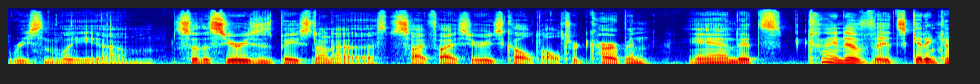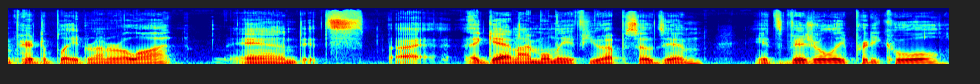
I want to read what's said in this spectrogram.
recently. Um, so the series is based on a sci-fi series called Altered Carbon, and it's kind of it's getting compared to Blade Runner a lot. And it's I, again, I'm only a few episodes in. It's visually pretty cool.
